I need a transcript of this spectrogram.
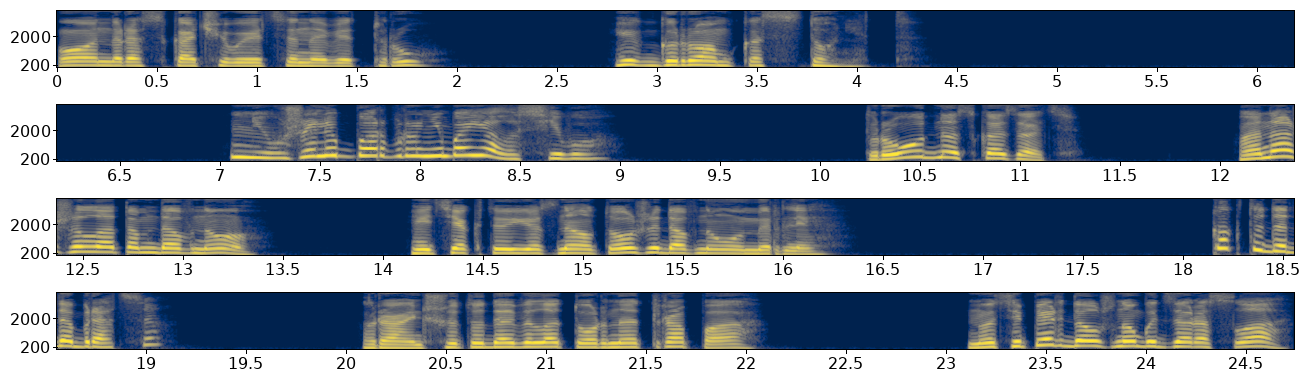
он раскачивается на ветру и громко стонет. Неужели Барбара не боялась его? Трудно сказать. Она жила там давно, и те, кто ее знал, тоже давно умерли. Как туда добраться? Раньше туда вела торная тропа, но теперь должно быть заросла.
